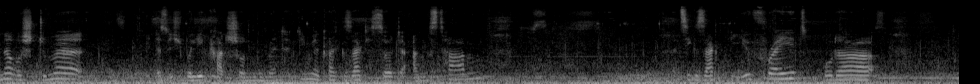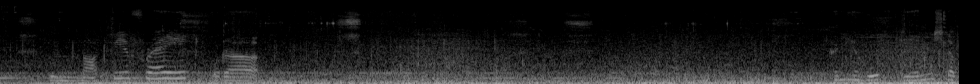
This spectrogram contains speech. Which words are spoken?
Innere Stimme Also ich überlege gerade schon. Moment, hat die mir gerade gesagt, ich sollte Angst haben? Hat sie gesagt, be afraid? Oder not be afraid? Oder... Wir können hier hochgehen. Ich glaube,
